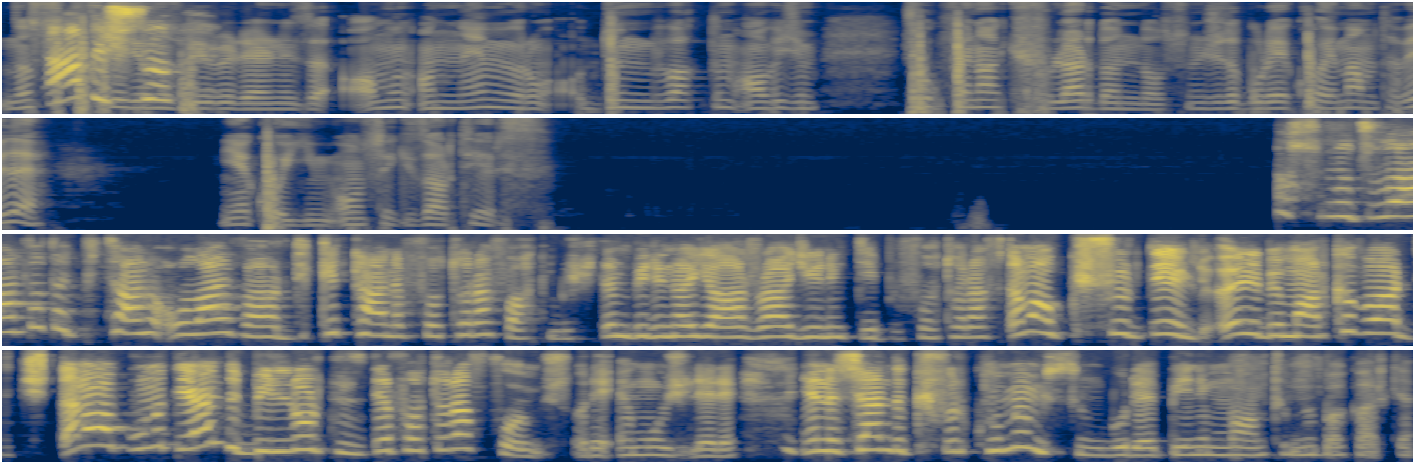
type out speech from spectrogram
Nasıl Abi küfür şu- birbirlerinize? Ama anlayamıyorum. Dün bir baktım abicim çok fena küfürler döndü o sunucu da buraya koymam tabi de. Niye koyayım? 18 artı yeriz. Sunucularda da bir tane olay vardı. İki tane fotoğraf atmıştım. Birine Yarra Yenik diye bir fotoğraftı ama küfür değildi. Öyle bir marka vardı cidden ama bunu diyen de Billboard diye fotoğraf koymuş oraya emojileri. Yani sen de küfür koymamışsın buraya benim mantığımla bakarken.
